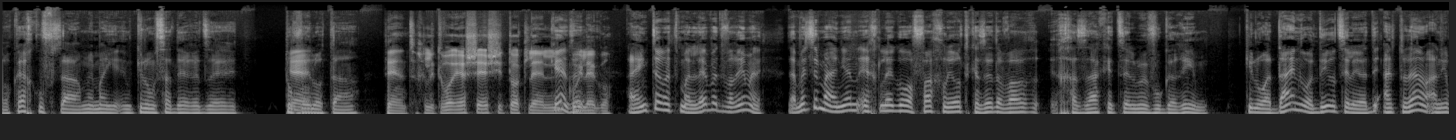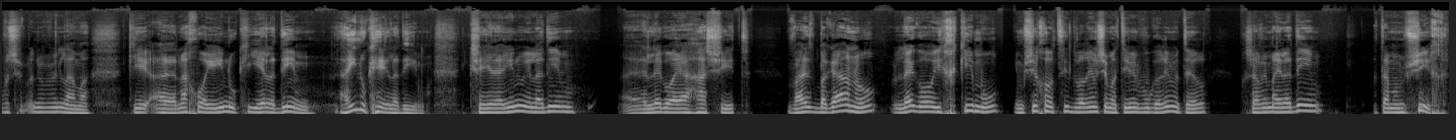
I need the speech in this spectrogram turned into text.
לוקח קופסה, ממיין, כאילו מסדר את זה, טובל כן. אותה. כן, צריך לטבול, יש יש שיטות לניקוי כן, לגו. האינטרנט מלא בדברים האלה. באמת זה מעניין איך לגו הפך להיות כזה דבר חזק אצל מבוגרים. כאילו עדיין הוא אדיר אצל ילדים, אתה יודע, אני חושב, אני מבין למה. כי אנחנו היינו כילדים, היינו כילדים. כשהיינו ילדים, אה, לגו היה השיט, ואז התבגרנו, לגו החכימו, המשיכו להוציא דברים שמתאימים מבוגרים יותר. עכשיו עם הילדים, אתה ממשיך.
